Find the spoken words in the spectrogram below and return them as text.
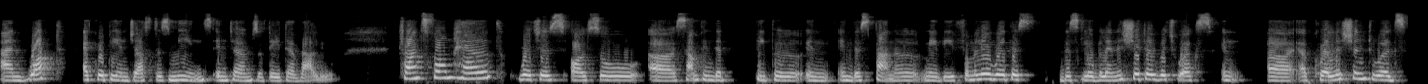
and what equity and justice means in terms of data value. Transform Health, which is also uh, something that people in, in this panel may be familiar with, is this global initiative, which works in uh, a coalition towards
